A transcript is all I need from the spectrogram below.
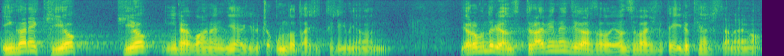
인간의 기억, 기억이라고 하는 이야기를 조금 더 다시 드리면 여러분들 연습, 드라이빙 렌즈 가서 연습하실 때 이렇게 하시잖아요.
